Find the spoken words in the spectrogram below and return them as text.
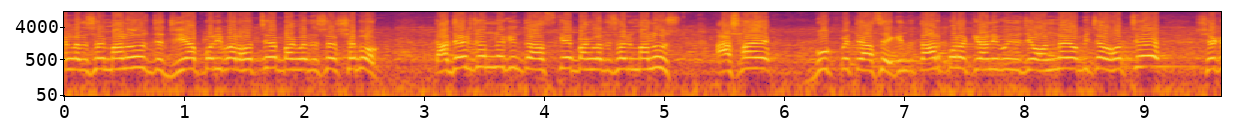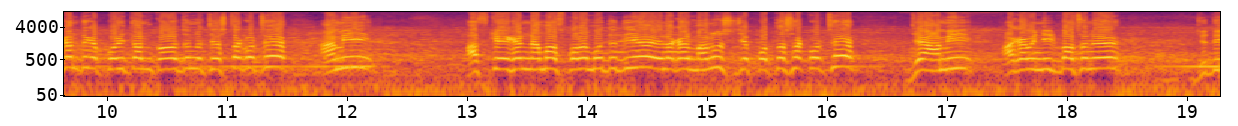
বাংলাদেশের মানুষ যে জিয়া পরিবার হচ্ছে বাংলাদেশের সেবক, তাদের জন্য কিন্তু আজকে বাংলাদেশের মানুষ আশায় বুক পেতে আসে। কিন্তু তারপরে কেরানীগঞ্জে যে অন্যায় অবিচার হচ্ছে, সেখান থেকে পরিত্রাণ করার জন্য চেষ্টা করছে। আমি আজকে এখানে নামাজ পড়ার মধ্যে দিয়ে এলাকার মানুষ যে প্রত্যাশা করছে, যে আমি আগামী নির্বাচনে যদি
